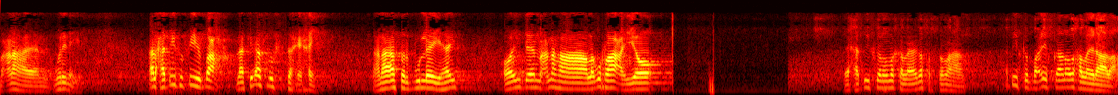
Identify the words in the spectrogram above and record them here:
macnaha warinaya. Alxadiidu fiihi dacf laakin aslu fi saxiixayn. Macnaha asal buu leeyahay oo in dee macnaha lagu raacayo. Xadiidkanu marka la eego farsamo ahaan xadiidka daciifkaana waxaa la idhaahdaa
